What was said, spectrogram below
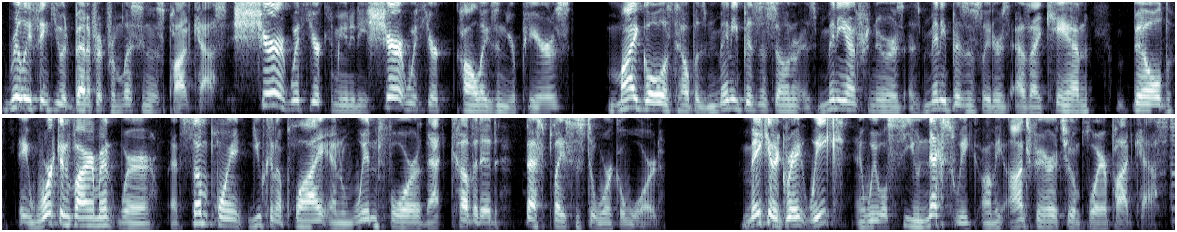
really think you would benefit from listening to this podcast. Share it with your community, share it with your colleagues and your peers. My goal is to help as many business owners, as many entrepreneurs, as many business leaders as I can build a work environment where at some point you can apply and win for that coveted Best Places to Work award. Make it a great week, and we will see you next week on the Entrepreneur to Employer podcast.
